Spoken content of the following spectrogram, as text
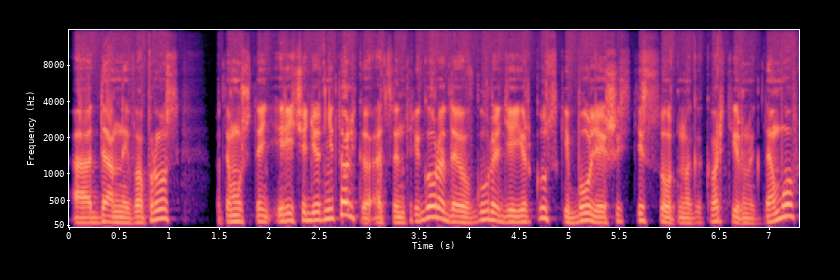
а, данный вопрос, Потому что речь идет не только о центре города. В городе Иркутске более 600 многоквартирных домов,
